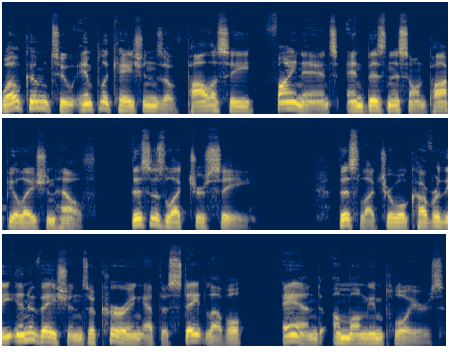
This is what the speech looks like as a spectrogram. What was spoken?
Welcome to Implications of Policy, Finance, and Business on Population Health. This is Lecture C. This lecture will cover the innovations occurring at the state level and among employers.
